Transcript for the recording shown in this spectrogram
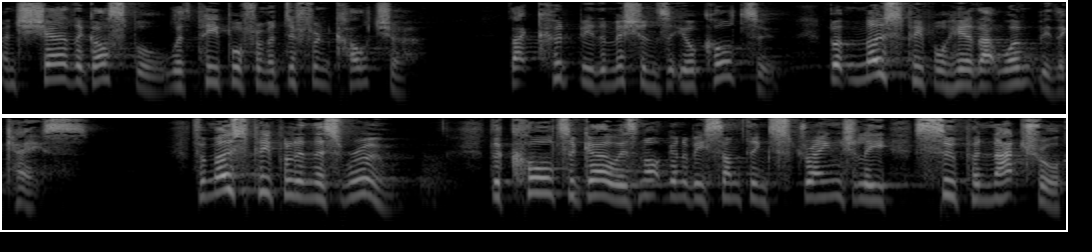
and share the gospel with people from a different culture. That could be the missions that you're called to. But most people here, that won't be the case. For most people in this room, the call to go is not going to be something strangely supernatural,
